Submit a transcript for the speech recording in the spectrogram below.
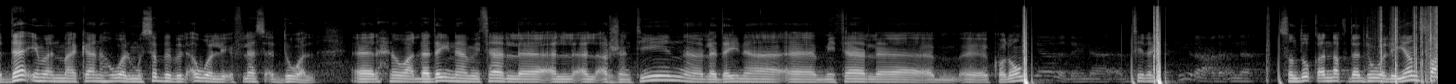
دائما ما كان هو المسبب الأول لإفلاس الدول. نحن لدينا مثال الأرجنتين لدينا مثال كولومبيا لدينا أن صندوق النقد الدولي ينصح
